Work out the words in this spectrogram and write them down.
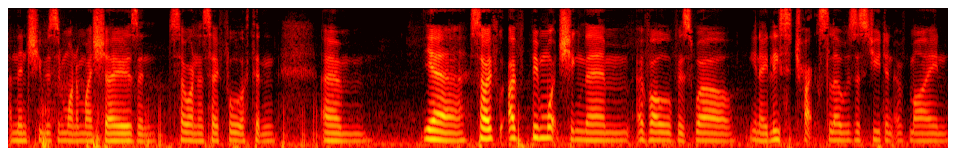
And then she was in one of my shows, and so on and so forth. And um, yeah, so I've I've been watching them evolve as well. You know, Lisa Traxler was a student of mine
